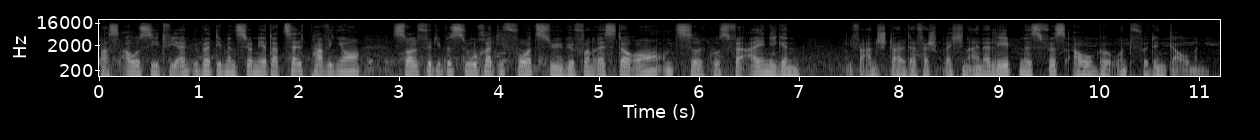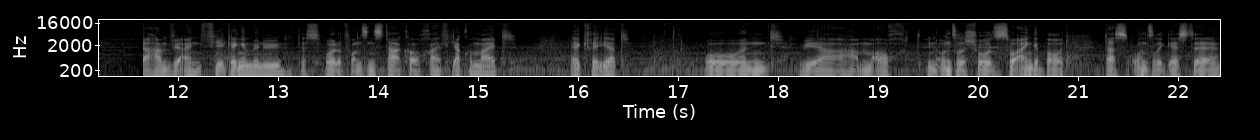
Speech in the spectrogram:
Was aussieht wie ein überdimensionierter Zeltpavillon, soll für die Besucher die Vorzüge von Restaurant und Zirkus vereinigen. Die Veranstalter versprechen ein Erlebnis fürs Auge und für den Gaumen. Da haben wir ein Vier-Gänge-Menü. Das wurde von unserem Starkoch Ralf Jakomait kreiert. Und wir haben auch in unsere Show so eingebaut, dass unsere Gäste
